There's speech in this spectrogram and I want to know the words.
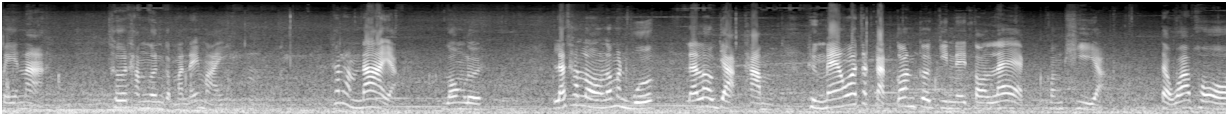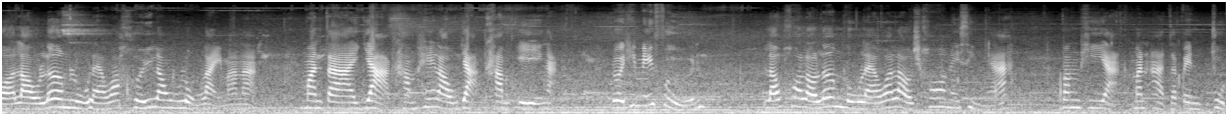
เป็นอะ เธอทำเงินกับมันได้ไหม ถ้าทำได้อะ ลองเลย แล้วถ้าลองแล้วมันเวิร์กแล้วเราอยากทำถึงแม้ว่าจะกัดก้อนเกลือกินในตอนแรกบางทีอะแต่ว่าพอเราเริ่มรู้แล้วว่าเฮ้ยเราหลงไหลมันอะ มันจะอยากทำให้เราอยากทำเองอะ โดยที่ไม่ฝืน แล้วพอเราเริ่มรู้แล้วว่าเราชอบในสิ่งนี้ บางทีอะมันอาจจะเป็นจุด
